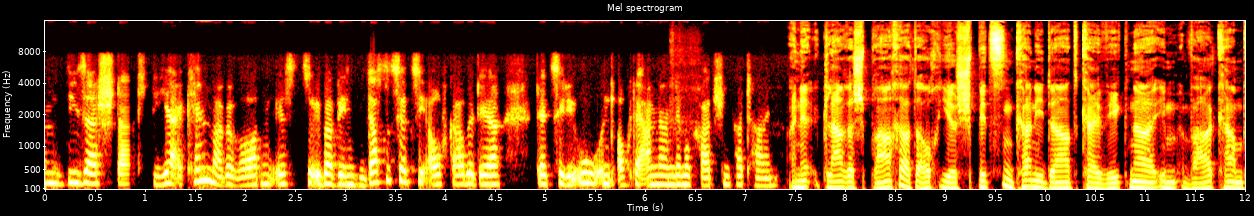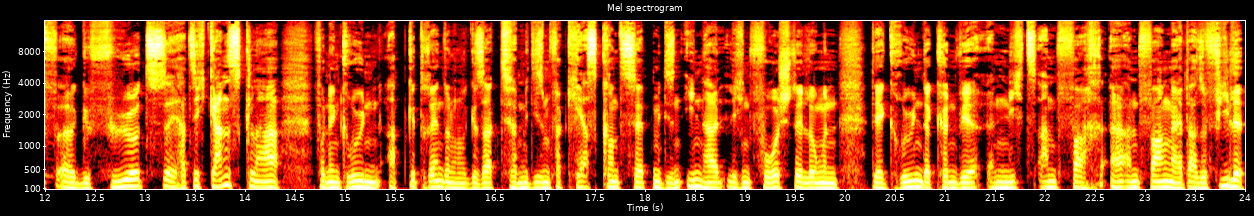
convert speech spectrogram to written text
dieser Stadt, die ja erkennbar geworden ist, zu überwinden. Das ist jetzt die Aufgabe der, der CDU und auch der anderen demokratischen Parteien. Eine klare Sprache hat auch Ihr Spitzenkandidat Kai Wegner im Wahlkampf äh, geführt. Er hat sich ganz klar von den Grünen abgetrennt und hat gesagt, mit diesem Verkehrskonzept, mit diesen inhaltlichen Vorstellungen der Grünen, da können wir nichts äh, anfangen. Er hat also viele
